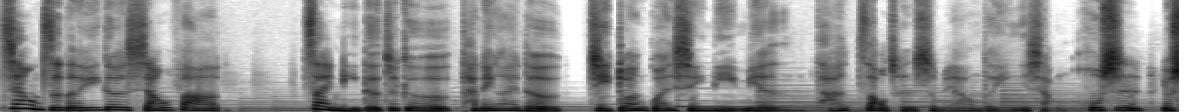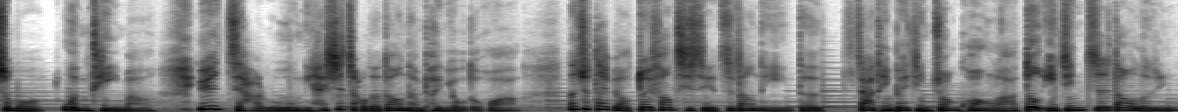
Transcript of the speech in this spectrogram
这样子的一个想法，在你的这个谈恋爱的。几段关系里面，它造成什么样的影响，或是有什么问题吗？因为假如你还是找得到男朋友的话，那就代表对方其实也知道你的家庭背景状况啦，都已经知道了，应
